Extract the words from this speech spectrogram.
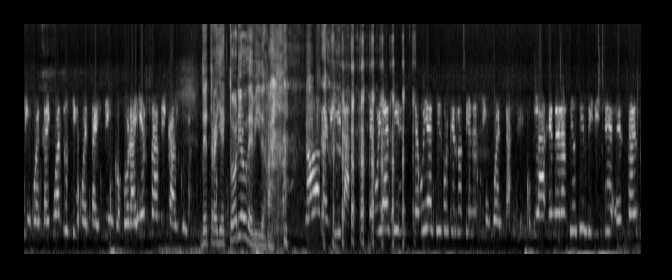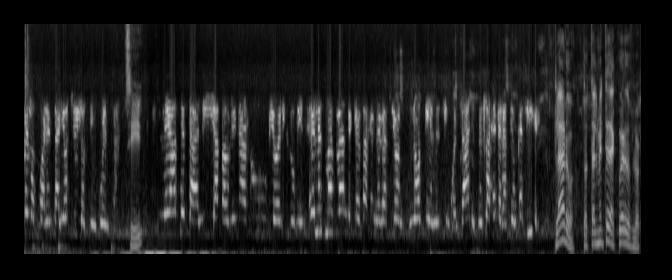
54, 55, por ahí está mi cálculo. ¿De trayectoria o de vida? No, de vida. Te voy a decir, te voy a decir por qué no tiene 50. La generación Timbiriche está entre los 48 y los 50. Sí. Le hace Talía, Paulina Rubio, Eric Rubin. Él es más grande que esa generación. No tiene 50 años. Es la generación que sigue. Claro, totalmente de acuerdo, Flor.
